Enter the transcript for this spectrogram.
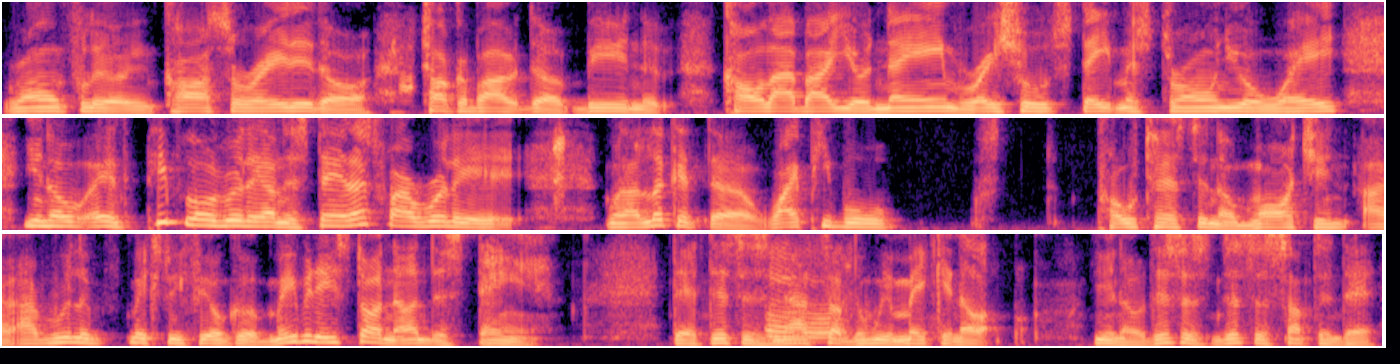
wrongfully incarcerated or talk about uh, being called out by your name, racial statements thrown your way, you know, and people don't really understand. That's why I really, when I look at the white people protesting or marching, I, I really makes me feel good. Maybe they starting to understand that this is not uh, something we're making up. You know, this is this is something that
